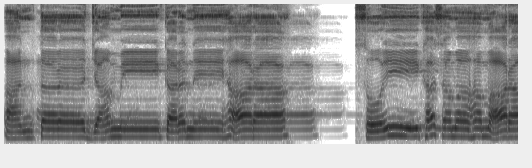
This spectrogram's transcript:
ਅੰਤਰ ਜਾਮੀ ਕਰਨੇ ਹਾਰਾ ਸੋਈ ਖਸਮ ਹਮਾਰਾ।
